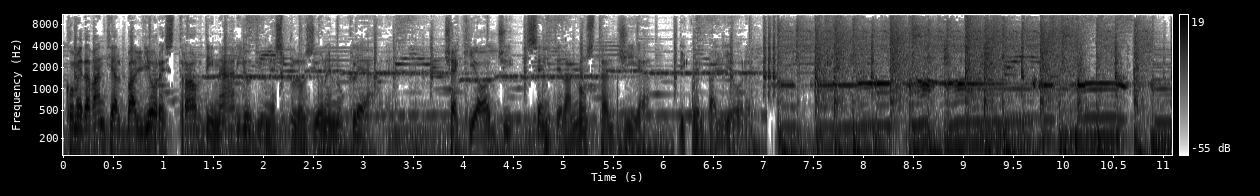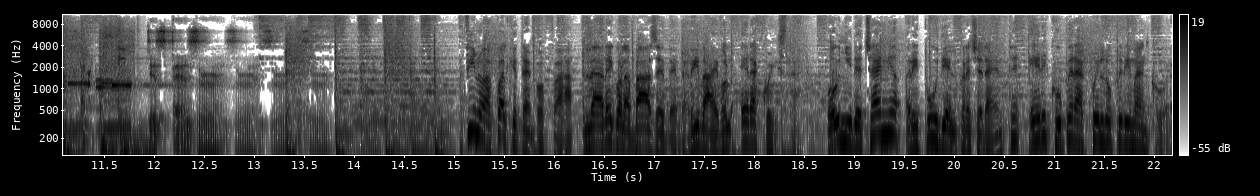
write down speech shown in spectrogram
come davanti al bagliore straordinario di un'esplosione nucleare. C'è chi oggi sente la nostalgia di quel bagliore. Dispenser. Fino a qualche tempo fa, la regola base del revival era questa. Ogni decennio ripudia il precedente e recupera quello prima ancora.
